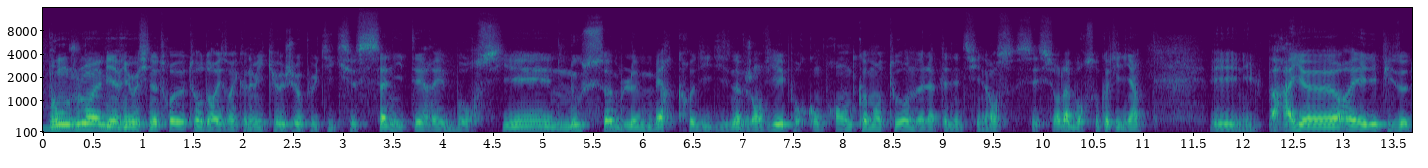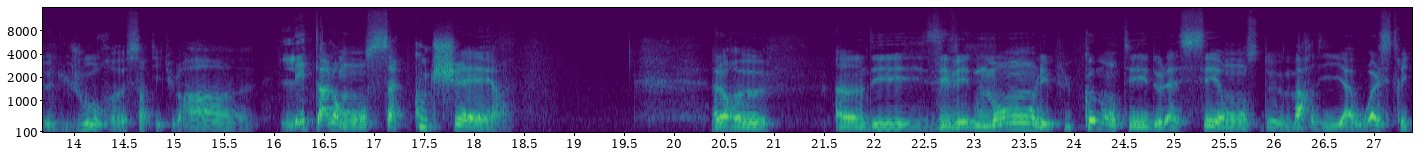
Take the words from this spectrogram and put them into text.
Bonjour et bienvenue aussi à notre tour d'horizon économique, géopolitique, sanitaire et boursier. Nous sommes le mercredi 19 janvier pour comprendre comment tourne la planète finance. C'est sur la bourse au quotidien et nulle part ailleurs. Et l'épisode du jour s'intitulera Les talents, ça coûte cher. Alors, euh, un des événements les plus commentés de la séance de mardi à Wall Street.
